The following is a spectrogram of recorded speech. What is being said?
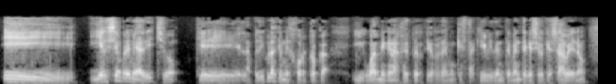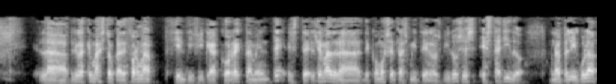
Y, él siempre me ha dicho que la película que mejor toca, igual Miguel Ángel Pertierra también, que está aquí evidentemente, que es el que sabe, ¿no? La película que más toca de forma científica correctamente, este, el tema de, la, de cómo se transmiten los virus es Estallido, una película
